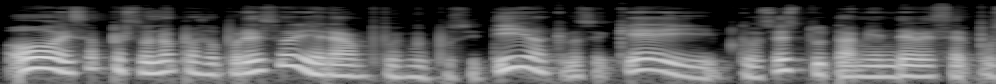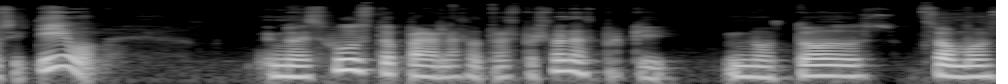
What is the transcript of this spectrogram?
oh, esa persona pasó por eso y era pues muy positiva, que no sé qué, y entonces tú también debes ser positivo. No es justo para las otras personas porque no todos somos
